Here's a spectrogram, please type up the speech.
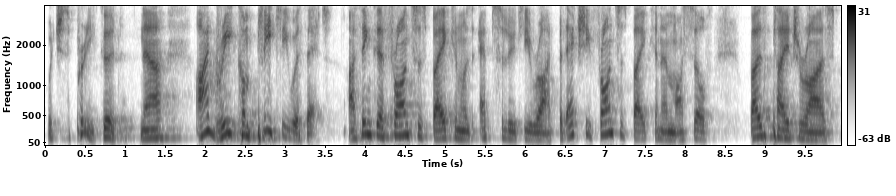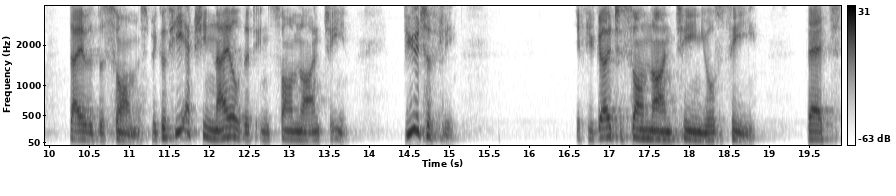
which is pretty good. Now, I agree completely with that. I think that Francis Bacon was absolutely right, but actually, Francis Bacon and myself both plagiarized David the psalmist because he actually nailed it in Psalm 19 beautifully. If you go to Psalm 19, you'll see that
